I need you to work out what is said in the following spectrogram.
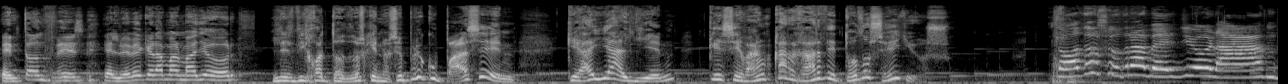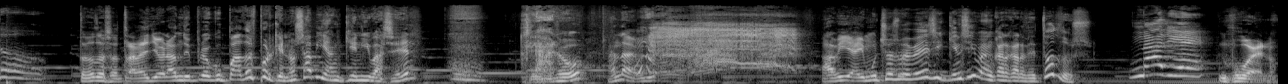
Entonces, el bebé que era más mayor les dijo a todos que no se preocupasen, que hay alguien que se va a encargar de todos ellos. Todos otra vez llorando. Todos otra vez llorando y preocupados porque no sabían quién iba a ser. Claro, anda. Había, había ahí muchos bebés y quién se iba a encargar de todos. Nadie. Bueno,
